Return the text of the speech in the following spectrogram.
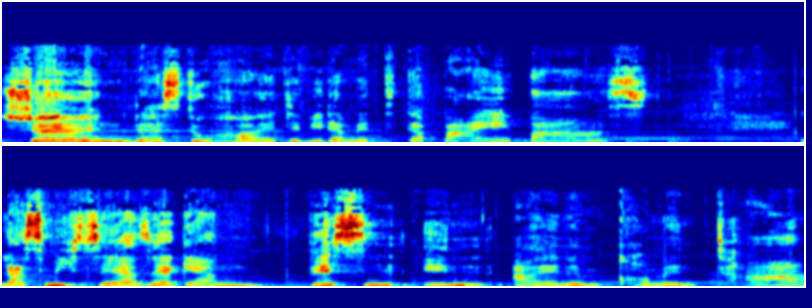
Schön, dass du heute wieder mit dabei warst. Lass mich sehr, sehr gern wissen in einem Kommentar,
